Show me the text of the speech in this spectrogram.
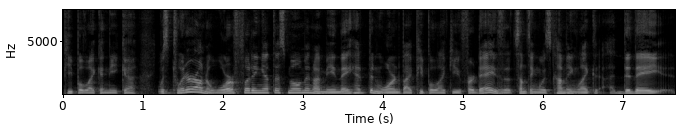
people like Anika, was Twitter on a war footing at this moment? I mean, they had been warned by people like you for days that something was coming. Like, did they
